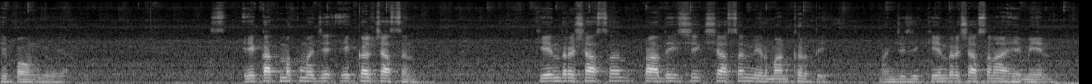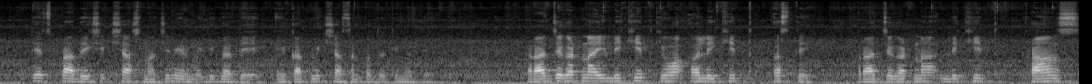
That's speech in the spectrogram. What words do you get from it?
हे पाहून घेऊया. एकात्मक म्हणजे एकल शासन. केंद्र शासन प्रादेशिक शासन निर्माण करते. म्हणजे जे केंद्र शासन आहे मेन तेच प्रादेशिक शासनाची निर्मिती करते एकात्मिक शासन पद्धतीमध्ये. राज्यघटना ही लिखित किंवा अलिखित असते. राज्यघटना लिखित फ्रान्स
